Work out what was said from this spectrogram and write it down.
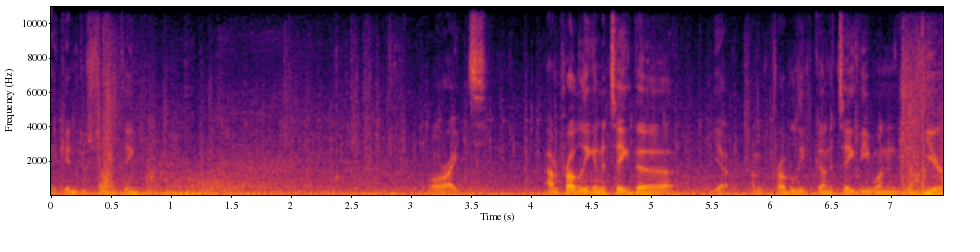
I can do something. Alright. I'm probably gonna take the... Yeah, I'm probably gonna take the 100 here.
